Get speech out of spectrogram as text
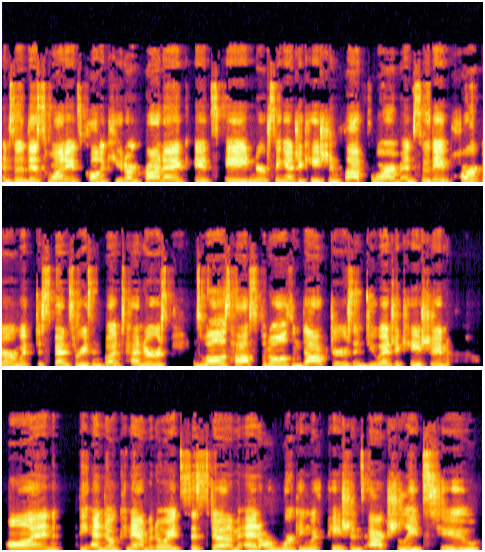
And so this one, it's called Acute on Chronic. It's a nursing education platform. And so they partner with dispensaries and bud tenders, as well as hospitals and doctors, and do education on the endocannabinoid system and are working with patients actually to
